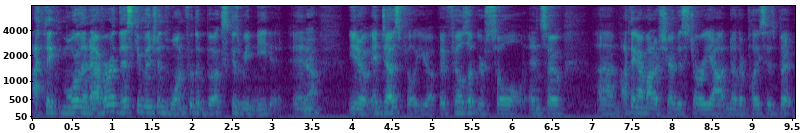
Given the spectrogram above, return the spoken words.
I think more than ever, this convention's one for the books because we need it, and Yeah. you know, it does fill you up. It fills up your soul, and so um, I think I might have shared this story out in other places, but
